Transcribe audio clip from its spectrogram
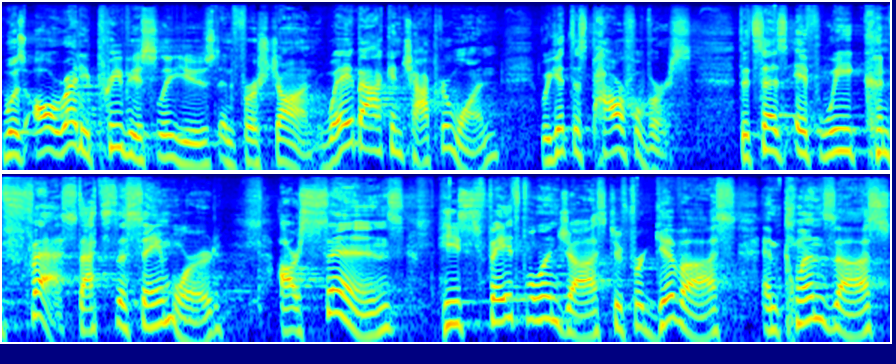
was already previously used in First John. Way back in chapter 1, we get this powerful verse that says, If we confess, that's the same word, our sins, he's faithful and just to forgive us and cleanse us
